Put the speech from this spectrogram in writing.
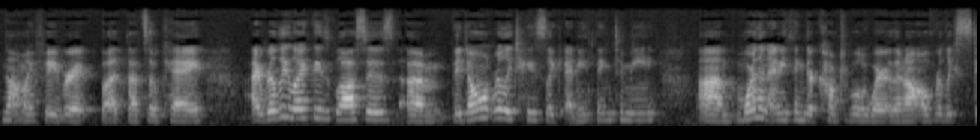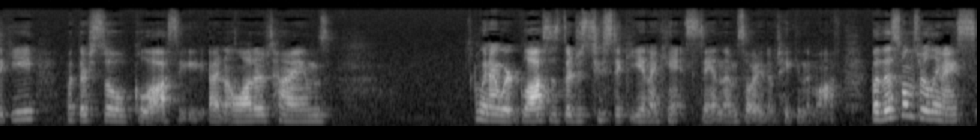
not my favorite, but that's okay. I really like these glosses. Um, they don't really taste like anything to me. Um, more than anything, they're comfortable to wear. They're not overly sticky, but they're still glossy. And a lot of times, when I wear glosses, they're just too sticky and I can't stand them, so I end up taking them off. But this one's really nice.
